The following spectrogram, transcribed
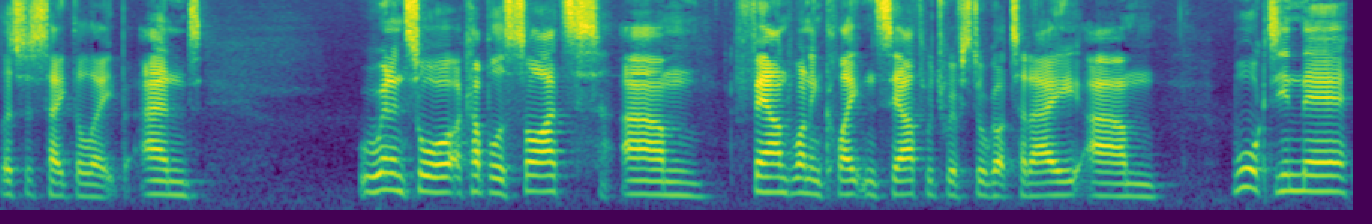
Let's just take the leap. And we went and saw a couple of sites, um, found one in Clayton South, which we've still got today. Um, walked in there,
